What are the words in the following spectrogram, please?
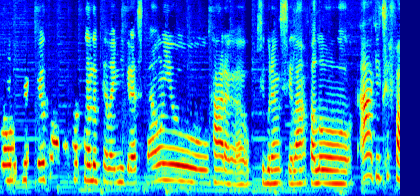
bom, porque eu tava passando pela imigração e o cara, o segurança, sei lá, falou: Ah, o que, que você faz?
